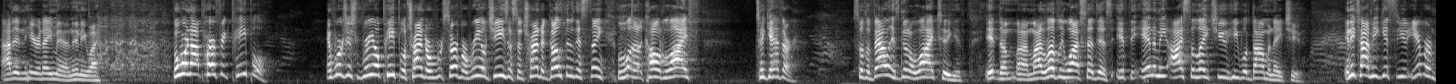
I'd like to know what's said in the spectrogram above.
I didn't hear an amen anyway. But we're not perfect people. And we're just real people trying to serve a real Jesus and trying to go through this thing uh, called life together. So the valley is going to lie to you. It, uh, my lovely wife said this if the enemy isolates you, he will dominate you. Anytime he gets to you, you ever,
